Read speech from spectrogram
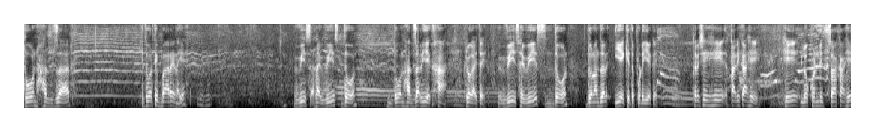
दोन हजार इथवरती बारा आहे ना हे? वीस नाही वीस दोन दोन हजार एक हां. किंवा बघा इथं आहे. वीस आहे वीस दोन दोन हजार एक इथं पुढे एक आहे. तर अशी ही तारीख आहे. हे लोखंडी चाक आहे.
